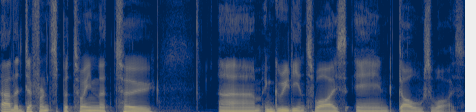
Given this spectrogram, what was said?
are the difference between the two? Um, ingredients wise and goals wise.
